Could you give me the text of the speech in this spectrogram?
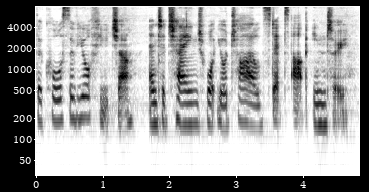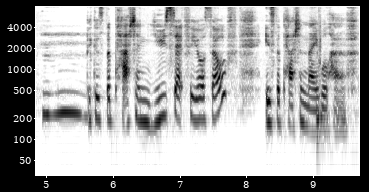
the course of your future and to change what your child steps up into. Because the pattern you set for yourself is the pattern they will have.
